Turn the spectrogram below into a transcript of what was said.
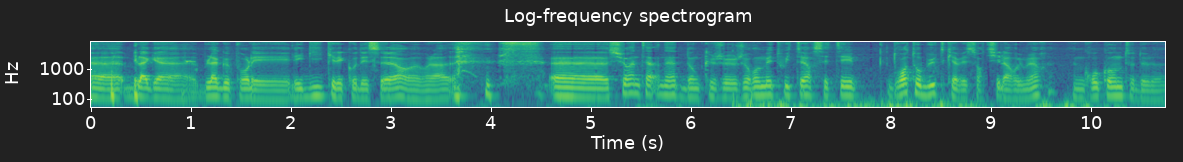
Euh, blague, blague pour les, les, geeks et les codesseurs. Euh, voilà. Euh, sur Internet, donc je, remets Twitter, c'était Droit au but qui avait sorti la rumeur, un gros compte de,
